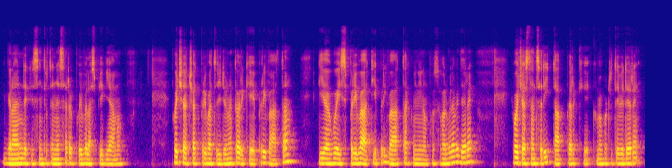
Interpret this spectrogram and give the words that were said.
grande che se entrate nel server poi ve la spieghiamo. Poi c'è la chat privata di donatori che è privata giveaways privati e privata quindi non posso farvela vedere. E poi c'è la stanza dei tapper che come potete vedere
